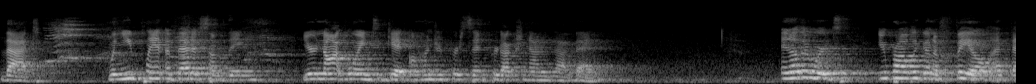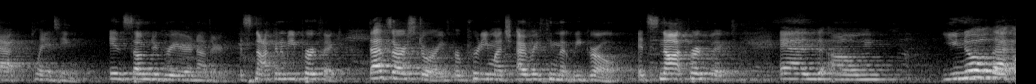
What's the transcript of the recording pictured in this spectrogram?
that when you plant a bed of something, you're not going to get 100% production out of that bed. In other words, you're probably going to fail at that planting in some degree or another. It's not going to be perfect. That's our story for pretty much everything that we grow. It's not perfect. And um, you know that,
